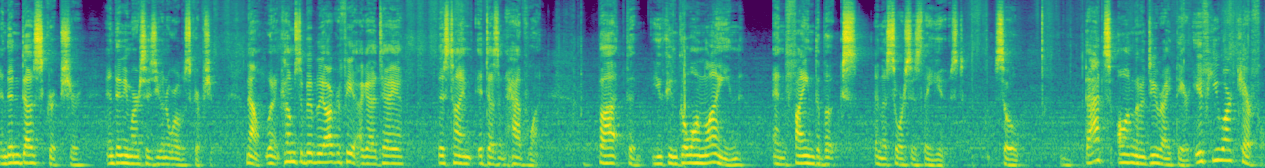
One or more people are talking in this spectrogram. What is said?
and then does Scripture and then immerses you in the world of Scripture. Now, when it comes to bibliography, I got to tell you, this time it doesn't have one. But the, you can go online and find the books and the sources they used. So that's all I'm to do right there. If you are careful,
